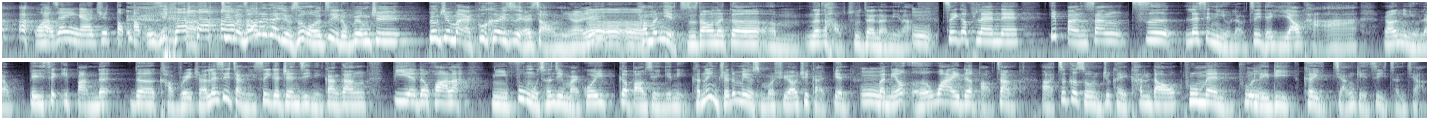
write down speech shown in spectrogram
我好像应该去 top up 一下。啊，基本上那个有时候我自己都不用去，不用去买，顾客一直来找你啊，因为他们也知道那个嗯那个好处在哪里啦。嗯，这个 plan 呢，一般上是，let's say 你有了自己的医药卡啊，然后你有了 basic 一般的的 coverage 啊，let's say 讲你是一个 Gen Z，你刚刚毕业的话啦，你父母曾经买过一个保险给你，可能你觉得没有什么需要去改变，嗯，你要额外的保障啊，这个时候你就可以看到 pro man pro lady 可以讲给自己增加，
